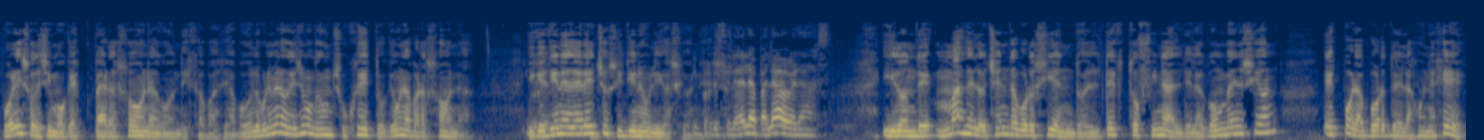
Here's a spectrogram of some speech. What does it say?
Por eso decimos que es persona con discapacidad, porque lo primero que decimos que es un sujeto, que es una persona y que tiene derechos y tiene obligaciones. Y porque se le da la palabra. Y donde más del 80% del texto final de la convención es por aporte de las ONG,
